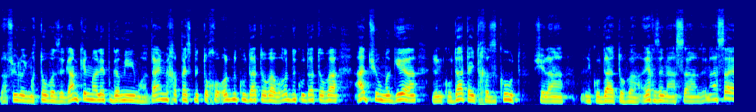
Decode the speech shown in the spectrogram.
ואפילו אם הטוב הזה גם כן מעלה פגמים, הוא עדיין מחפש בתוכו עוד נקודה טובה ועוד נקודה טובה, עד שהוא מגיע לנקודת ההתחזקות של הנקודה הטובה. איך זה נעשה? זה נעשה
